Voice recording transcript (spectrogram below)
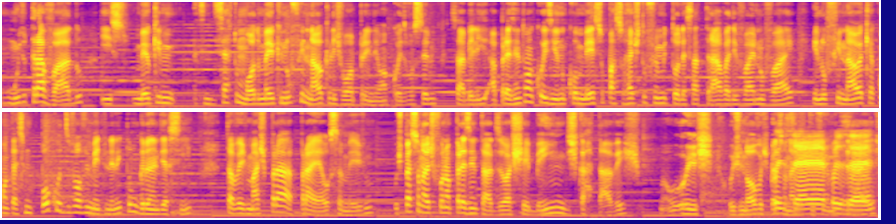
muito travado e isso meio que, de certo modo, meio que no final que eles vão aprender uma coisa, você sabe, ele apresenta uma coisinha no começo, passa o resto do filme todo, essa trava de vai, não vai, e no final é que acontece um pouco o desenvolvimento, não é nem tão grande assim, talvez mais pra, pra Elsa mesmo. Os personagens foram apresentados, eu achei bem descartáveis. Os, os novos Pois personagens é, que o filme pois é. traz.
